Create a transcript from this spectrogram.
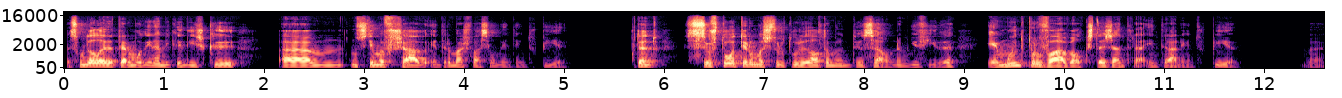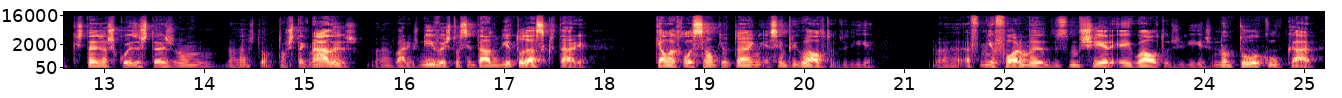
a segunda lei da termodinâmica diz que um, um sistema fechado entra mais facilmente em entropia. Portanto, se eu estou a ter uma estrutura de alta manutenção na minha vida, é muito provável que esteja a entrar, entrar em entropia é? que esteja, as coisas estejam é? estão, estão, estagnadas a é? vários níveis. Estou sentado o dia todo à secretária. Aquela relação que eu tenho é sempre igual todo dia. É? A minha forma de se mexer é igual todos os dias. Não estou a colocar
